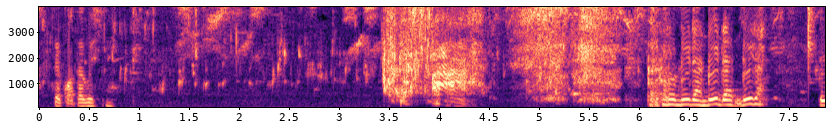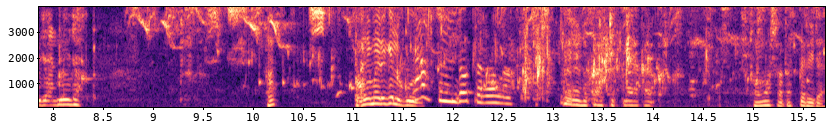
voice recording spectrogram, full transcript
আস্তে কথা কইস না। কার কার দুই ডান দুই ডান দুই ডান দুই ডান দুই ডান হ্যাঁ ভারী মারি গেল কই দাও, তুমি দত্তর না আরে না কার ঠিক না কার কার সমস্যা থাকতে রিডা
